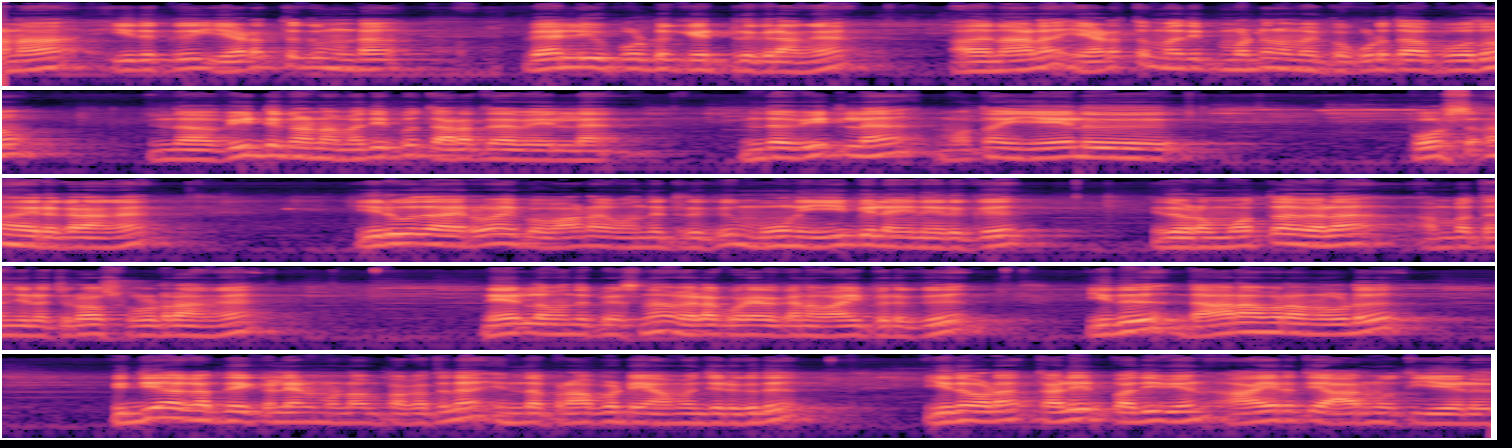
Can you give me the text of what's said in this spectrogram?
ஆனால் இதுக்கு இடத்துக்கு முண்டா வேல்யூ போட்டு கேட்டிருக்கிறாங்க. அதனால் இடத்த மதிப்பு மட்டும் நம்ம இப்போ கொடுத்தா போதும். இந்த வீட்டுக்கான மதிப்பு தர தேவையில்லை. இந்த வீட்டில் மொத்தம் ஏழு போர்ஷனாக இருக்கிறாங்க. இருபதாயிரரூவா இப்போ வாடகை வந்துட்டுருக்கு. மூணு இபி லைன் இருக்குது இதோட மொத்த விலை ஐம்பத்தஞ்சு லட்ச ரூபா சொல்கிறாங்க நேரில் வந்து பேசினா விலை குறையிறதுக்கான வாய்ப்பு இருக்குது இது தாராபுரம் ரோடு வித்யாகத்தை கல்யாண மண்டபம் பக்கத்தில் இந்த ப்ராப்பர்ட்டி அமைஞ்சிருக்குது. இதோட தளிர் பதிவு எண் ஆயிரத்தி அறநூற்றி ஏழு.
